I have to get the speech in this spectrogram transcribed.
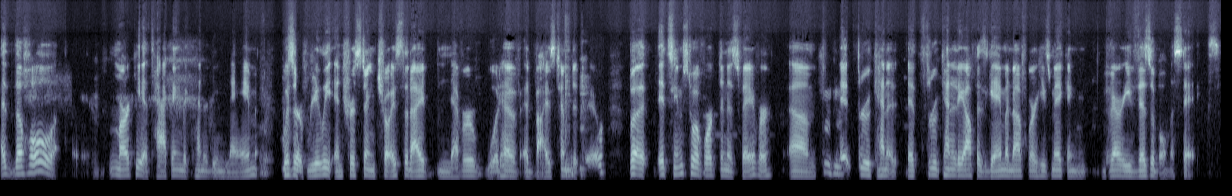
the whole Markey attacking the Kennedy name was a really interesting choice that I never would have advised him to do, but it seems to have worked in his favor. Um, Mhm. it threw Kennedy it threw Kennedy off his game enough where he's making very visible mistakes.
